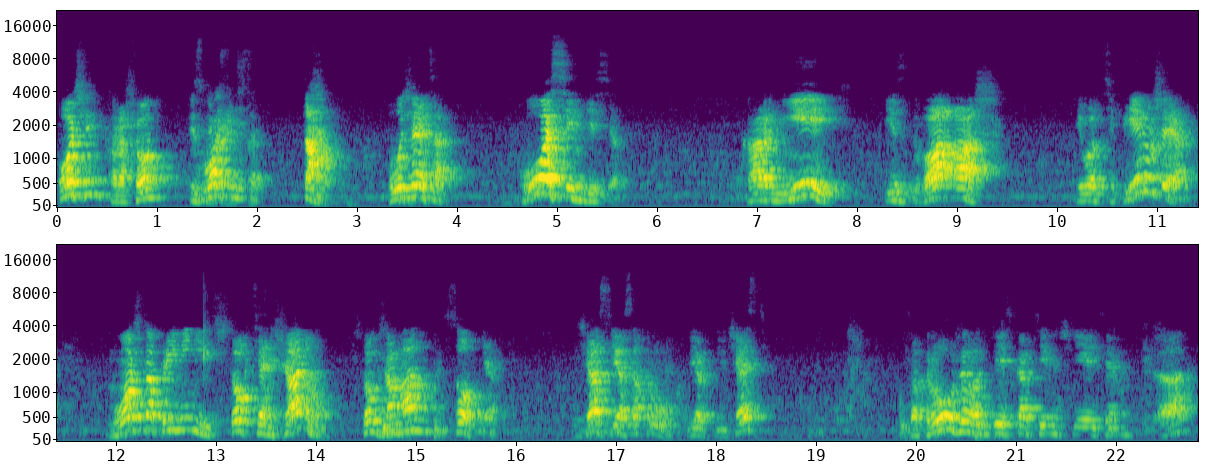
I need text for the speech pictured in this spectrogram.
очень хорошо извлекается. 80. Так, получается 80 корней из 2h. И вот теперь уже можно применить что к Тяньшаню, Что Джаман Сопья. Сейчас я сотру верхнюю часть. Сотру уже вот здесь картиночки эти. Так.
